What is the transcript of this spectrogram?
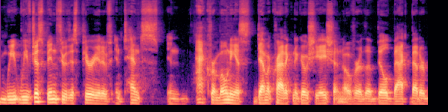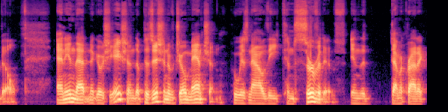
we we've just been through this period of intense and acrimonious democratic negotiation over the Build Back Better bill. And in that negotiation, the position of Joe Manchin, who is now the conservative in the Democratic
